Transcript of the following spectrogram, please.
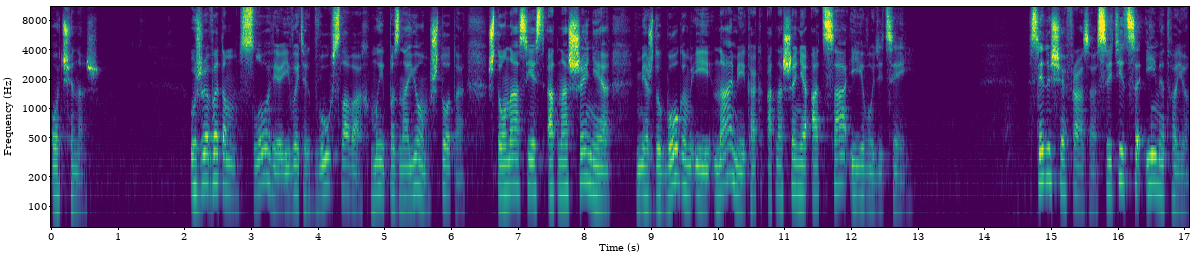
«Отче наш». Уже в этом слове и в этих двух словах мы познаем что-то, что у нас есть отношения между Богом и нами, как отношения отца и его детей. Следующая фраза «Светится имя Твое».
